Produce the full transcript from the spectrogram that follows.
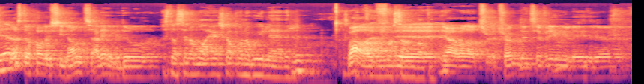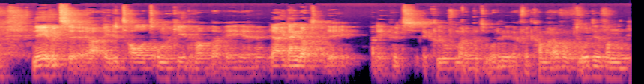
ja. dat is toch hallucinant. Allee, ik bedoel... Dus dat zijn allemaal eigenschappen van een goede leider. Wel, uh, ja, wat Trump doet, zijn vrij goede leider. Ja. Nee, goed, ja, hij doet al het omgekeerde van dat hij... ja, ik denk dat... Allee, goed, ik geloof maar op het oordeel, ik ga maar af op het oordeel van,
